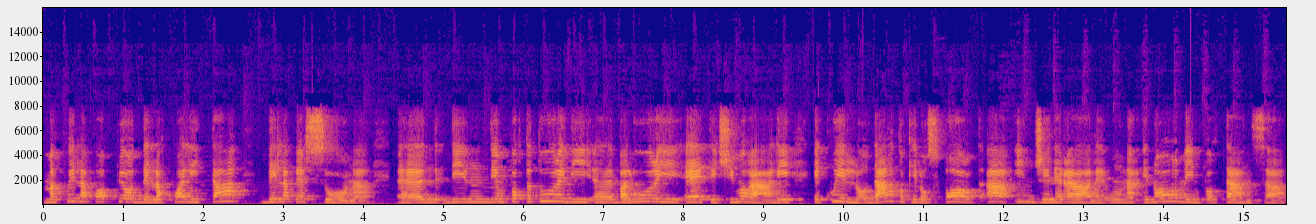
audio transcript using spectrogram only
ma quella proprio della qualità della persona, eh, di, di un portatore di eh, valori etici, morali e quello, dato che lo sport ha in generale una enorme importanza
